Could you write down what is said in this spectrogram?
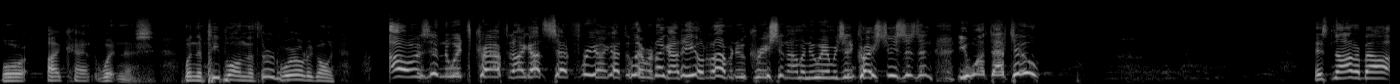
or I can't witness. When the people on the third world are going, Oh, I was in witchcraft and I got set free, I got delivered, I got healed, and I'm a new creation, I'm a new image in Christ Jesus, and you want that too? It's not about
